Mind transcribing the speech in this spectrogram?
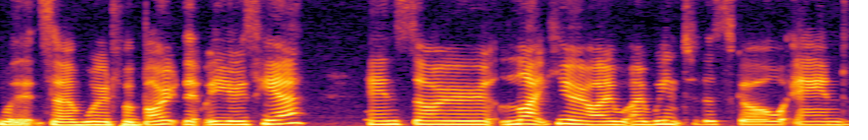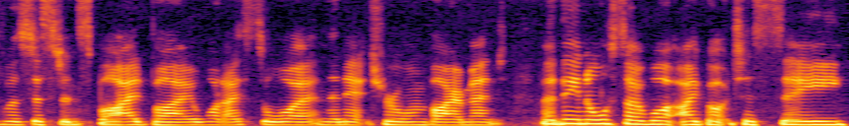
it's a word for boat that we use here. And so, like you, I, I went to the school and was just inspired by what I saw in the natural environment, but then also what I got to see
